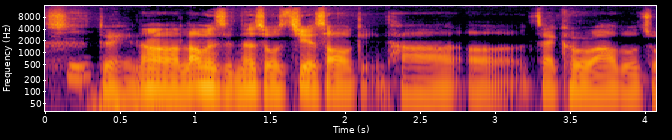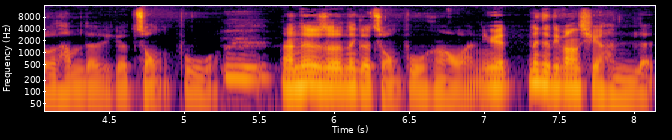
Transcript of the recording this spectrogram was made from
是对，那 Lovins 那时候介绍给他，呃，在科罗拉多州他们的一个总部。嗯，那那个时候那个总部很好玩，因为那个地方其实很冷，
